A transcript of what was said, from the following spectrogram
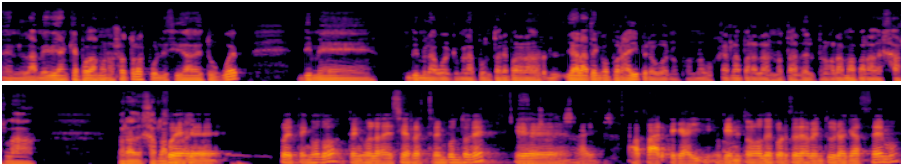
en, la medida en que podamos nosotros publicidad de tu web, dime, dime la web, que me la apuntaré para ya la tengo por ahí, pero bueno, pues no buscarla para las notas del programa, para dejarla, para dejarla por pues, ahí. Pues tengo dos. Tengo la de sierrastrem.net, que aparte que ahí viene todos los deportes de aventura que hacemos.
